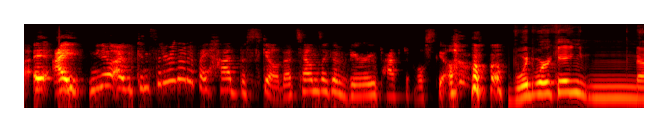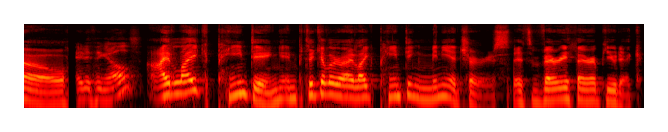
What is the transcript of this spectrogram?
I, I, you know, I would consider that if I had the skill. That sounds like a very practical skill. Woodworking? No. Anything else? I like painting. In particular, I like painting miniatures. It's very therapeutic.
